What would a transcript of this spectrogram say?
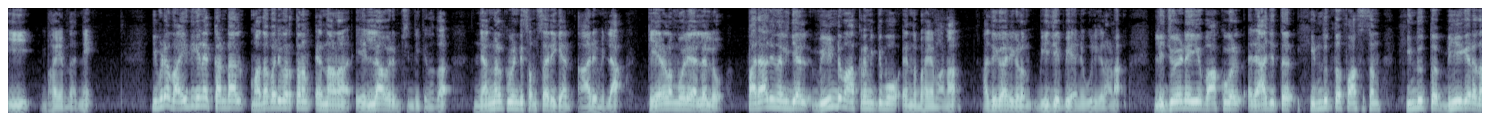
ഈ ഭയം തന്നെ. ഇവിടെ വൈദികനെ കണ്ടാൽ മതപരിവർത്തനം എന്നാണ് എല്ലാവരും ചിന്തിക്കുന്നത്. ഞങ്ങൾക്ക് വേണ്ടി സംസാരിക്കാൻ ആരുമില്ല. കേരളം പോലെ അല്ലല്ലോ. പരാതി നൽകിയാൽ വീണ്ടും ആക്രമിക്കുമോ എന്ന ഭയമാണ്. അധികാരികളും ബി ജെ പി അനുകൂലികളാണ്. ലിജോയുടെ ഈ വാക്കുകൾ രാജ്യത്ത് ഹിന്ദുത്വ ഫാസിസം ഹിന്ദുത്വ ഭീകരത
